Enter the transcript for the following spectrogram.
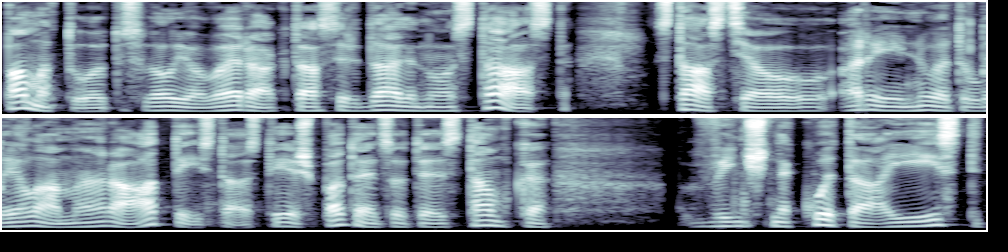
pamatotas. Vēl jau vairāk tās ir daļa no stāsta. Stāsts jau arī ļoti lielā mērā attīstās tieši pateicoties tam, ka viņš neko tā īsti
